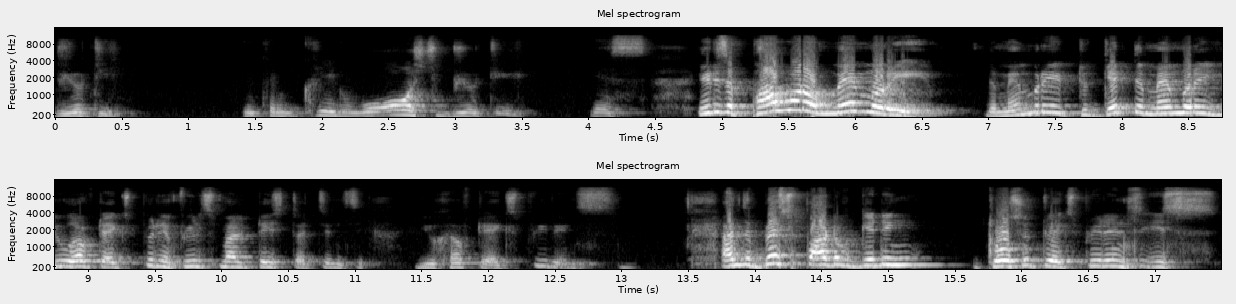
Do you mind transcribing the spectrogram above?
beauty. You can create vast beauty. Yes. It is a power of memory. The memory, to get the memory, you have to experience, feel, smell, taste, touch, and see. You have to experience. And the best part of getting closer to experience is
